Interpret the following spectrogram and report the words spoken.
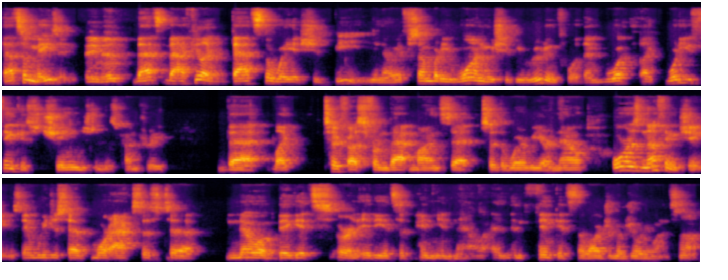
that's amazing. Amen. That's that. I feel like that's the way it should be. You know, if somebody won, we should be rooting for them. What like what do you think has changed in this country that like took us from that mindset to the where we are now, or has nothing changed and we just have more access to know a bigot's or an idiot's opinion now and, and think it's the larger majority when it's not.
